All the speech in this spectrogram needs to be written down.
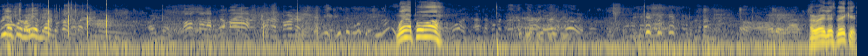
Bien, Puma, bien, bien. Buena Puma. All right, let's make it.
